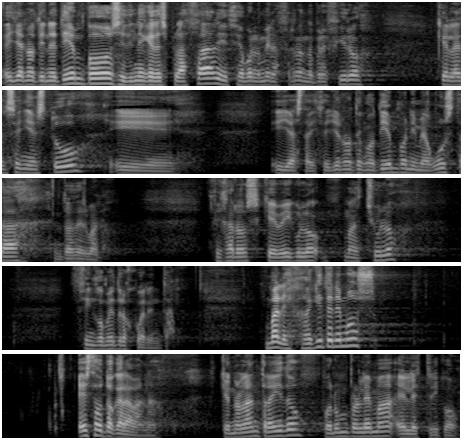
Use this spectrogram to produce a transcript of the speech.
ella no tiene tiempo, se tiene que desplazar y dice, bueno, mira, Fernando, prefiero que la enseñes tú y, y ya está. Dice, yo no tengo tiempo ni me gusta, entonces, bueno, fijaros qué vehículo más chulo, 5 metros 40. Vale, aquí tenemos esta autocaravana, que nos la han traído por un problema eléctrico.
